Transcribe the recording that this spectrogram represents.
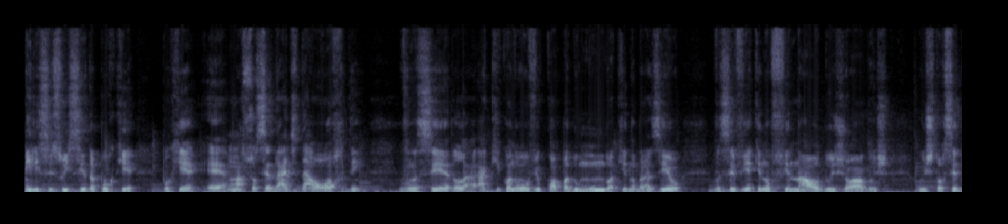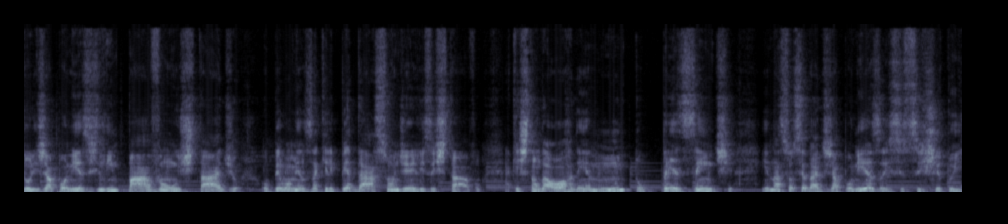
Ele se suicida por quê? Porque é uma sociedade da ordem. Você aqui quando houve o Copa do Mundo aqui no Brasil, você via que no final dos jogos os torcedores japoneses limpavam o estádio, ou pelo menos aquele pedaço onde eles estavam. A questão da ordem é muito presente e na sociedade japonesa isso se institui,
